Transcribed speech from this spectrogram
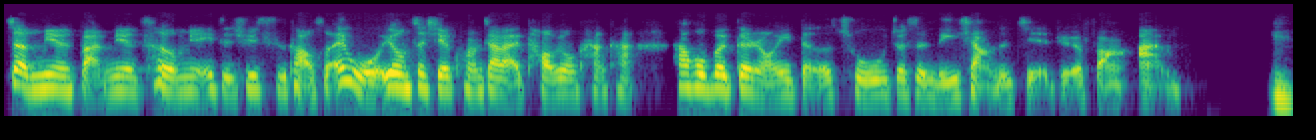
正面、反面、侧面一直去思考，说：“哎，我用这些框架来套用看看，它会不会更容易得出就是理想的解决方案？”嗯，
